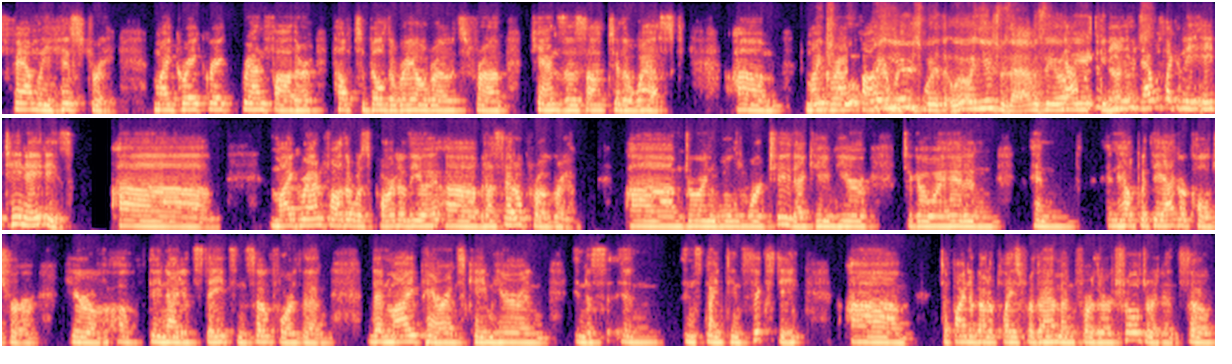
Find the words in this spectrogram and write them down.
family history. My great-great-grandfather helped to build the railroads from Kansas out to the west. Um, my Which, grandfather what years was, were what years was that? That was the early that was, 1800s. the, that was like in the 1880s. Um, my grandfather was part of the uh, Bracero program um, during World War II that came here to go ahead and and and help with the agriculture here of, of the United States and so forth. And then my parents came here in in this in in 1960 um, to find a better place for them and for their children. And so,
